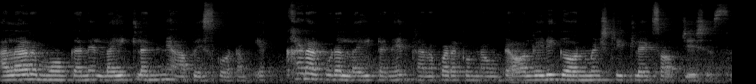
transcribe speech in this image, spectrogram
అలారం మోగ్గానే లైట్లన్నీ ఆపేసుకోవటం. ఎక్కడా కూడా లైట్ అనేది కనపడకుండా ఉంటే already government street lights off చేసేస్తుంది.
